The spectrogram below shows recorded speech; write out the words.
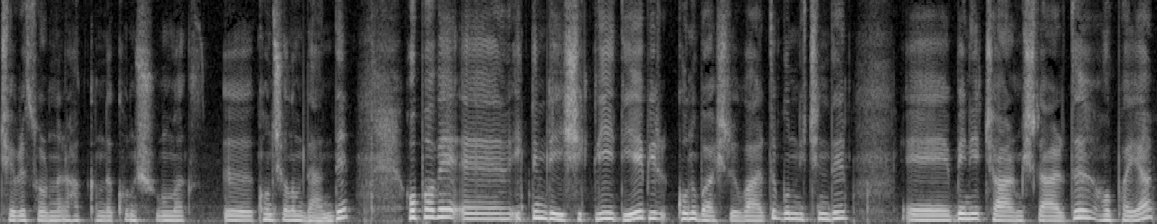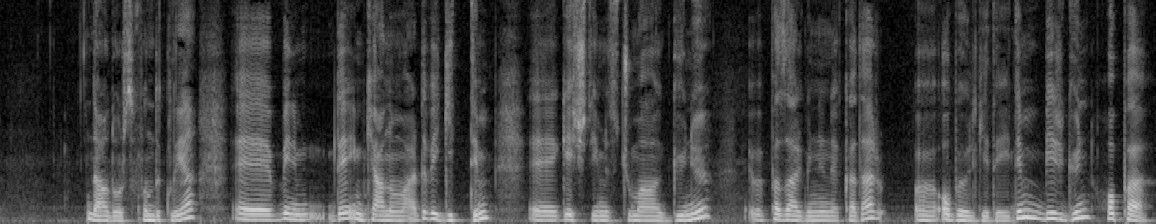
çevre sorunları hakkında konuşulmak e, konuşalım dendi. Hopa ve e, iklim değişikliği diye bir konu başlığı vardı. Bunun içinde e, beni çağırmışlardı Hopa'ya daha doğrusu Fındıklı'ya e, benim de imkanım vardı ve gittim. E, geçtiğimiz cuma günü e, pazar gününe kadar e, o bölgedeydim. Bir gün Hopa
